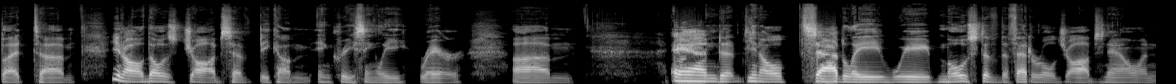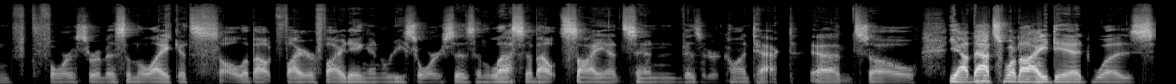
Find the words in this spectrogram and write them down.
But, um, you know, those jobs have become increasingly rare. Um, and, you know, sadly, we most of the federal jobs now and Forest Service and the like, it's all about firefighting and resources and less about science and visitor contact. And so, yeah, that's what I did was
